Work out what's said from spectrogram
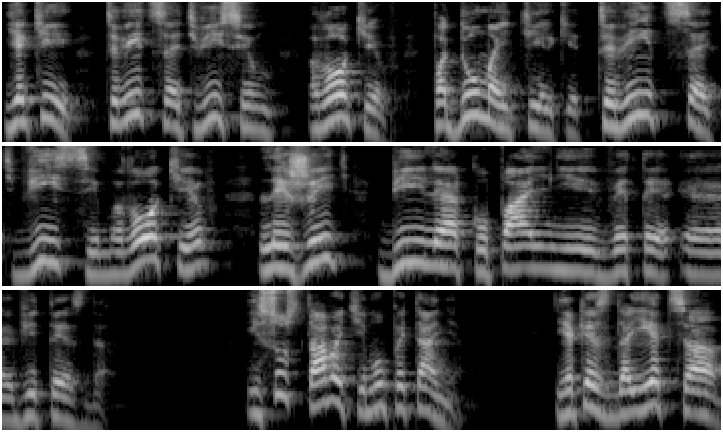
який 38 років, подумай тільки, 38 років лежить біля купальні е, Вітезда. Ісус ставить йому питання, яке здається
